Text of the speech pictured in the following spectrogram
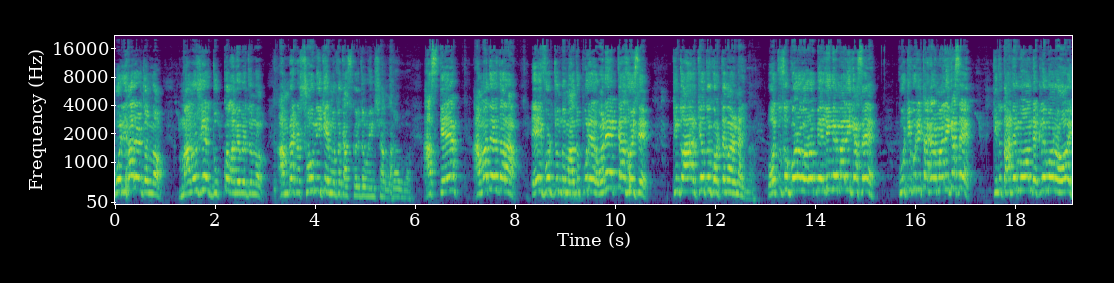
পরিহারের জন্য মানুষের দুঃখ লাঘবের জন্য আমরা একটা সৈনিকের মতো কাজ করে দেবো ইনশাল্লাহ আজকে আমাদের দ্বারা এই পর্যন্ত মাধবপুরে অনেক কাজ হয়েছে কিন্তু আর কেউ তো করতে পারে নাই। অথচ বড় বড় বিল্ডিং এর মালিক আছে কোটি কোটি টাকার মালিক আছে কিন্তু তাদের মন দেখলে মনে হয়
